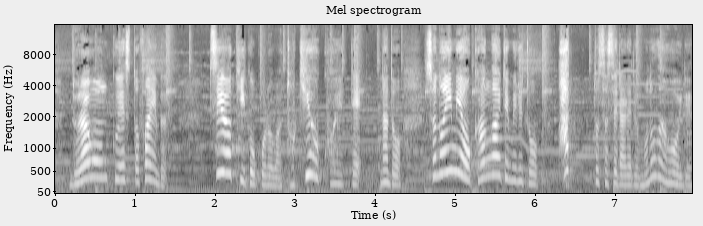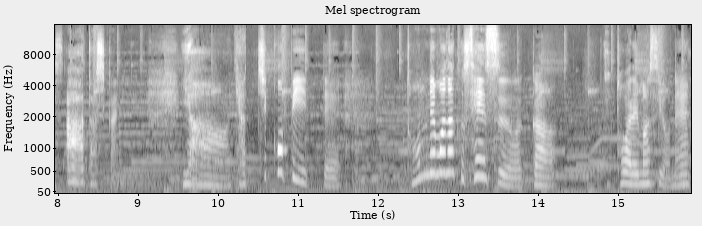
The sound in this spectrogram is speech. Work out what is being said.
「ドラゴンクエスト5」強き心は時を超えてなどその意味を考えてみるとハッとさせられるものが多いです。あー確かに。いやキャッチコピーってとんでもなくセンスが問われますよね。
